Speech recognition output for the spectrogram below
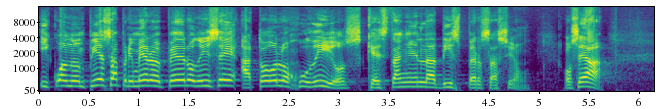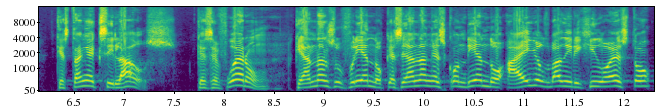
Y cuando empieza primero Pedro dice a todos los judíos que están en la dispersación, o sea, que están exilados que se fueron, que andan sufriendo, que se andan escondiendo, a ellos va dirigido esto.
